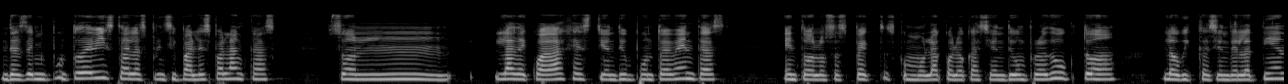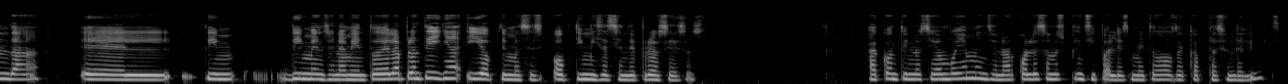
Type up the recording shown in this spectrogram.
Desde mi punto de vista, las principales palancas son la adecuada gestión de un punto de ventas en todos los aspectos, como la colocación de un producto, la ubicación de la tienda, el dimensionamiento de la plantilla y optimización de procesos. A continuación voy a mencionar cuáles son los principales métodos de captación de leads.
